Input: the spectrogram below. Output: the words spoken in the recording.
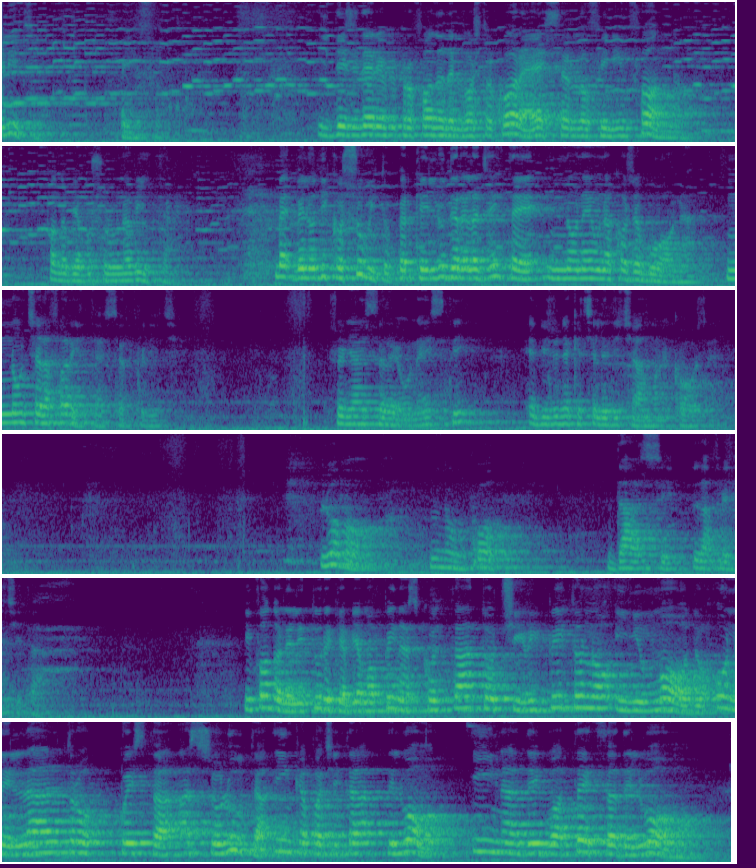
felici, penso. Il desiderio più profondo del vostro cuore è esserlo fino in fondo, quando abbiamo solo una vita. Beh, ve lo dico subito perché illudere la gente non è una cosa buona, non ce la farete essere felici. Bisogna essere onesti e bisogna che ce le diciamo le cose. L'uomo non può darsi la felicità. In fondo le letture che abbiamo appena ascoltato ci ripetono in un modo o nell'altro questa assoluta incapacità dell'uomo, inadeguatezza dell'uomo.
